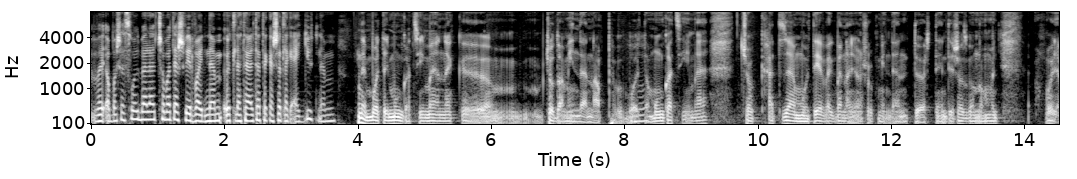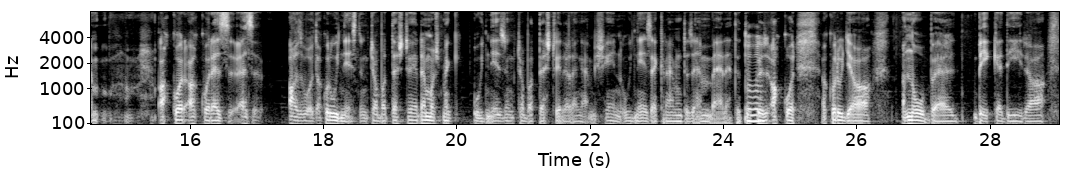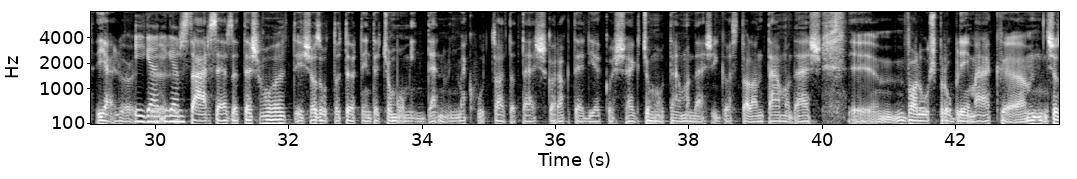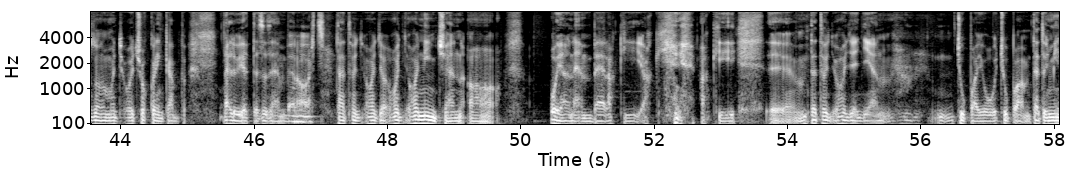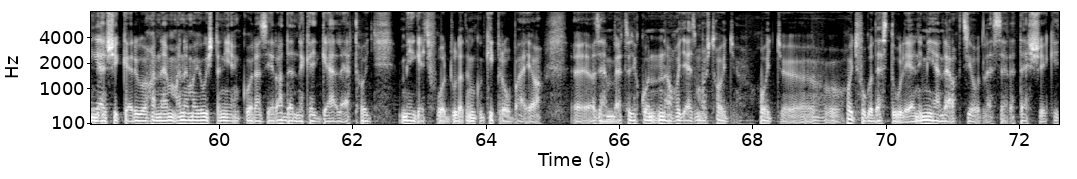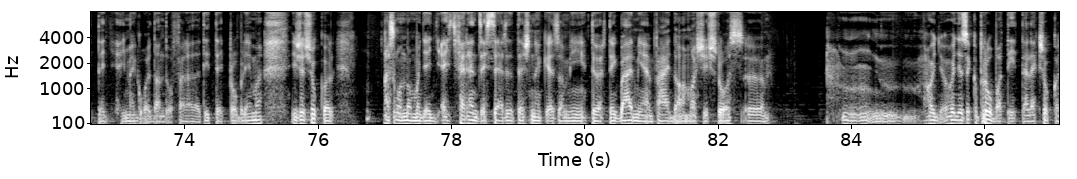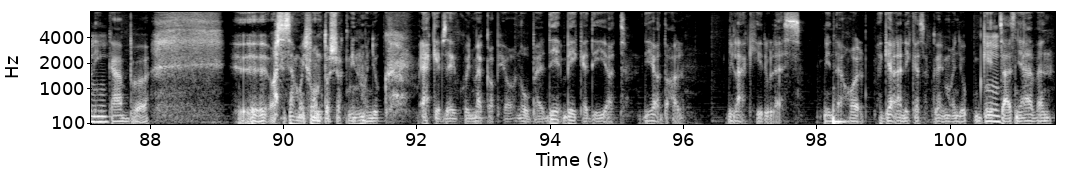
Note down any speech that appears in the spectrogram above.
vagy abba se szólt bele Csaba testvér, vagy nem ötleteltetek esetleg együtt, nem? Nem, volt egy munkacíme ennek, Csoda minden nap volt uh-huh. a munkacíme, csak hát az elmúlt években nagyon sok minden történt, és azt gondolom, hogy, hogy akkor, akkor ez, ez az volt, akkor úgy néztünk Csaba testvérre, most meg úgy nézünk Csaba testvére, legalábbis én úgy nézek rá, mint az emberre. Tehát uh-huh. köz, akkor, akkor ugye a, a Nobel békedíjra jelölt igen, igen. sztárszerzetes volt, és azóta történt egy csomó minden, meghurcaltatás, karaktergyilkosság, csomó támadás, igaztalan támadás, valós problémák, és azt gondolom, hogy, hogy sokkal inkább előjött ez az emberarc. Mm. Tehát, hogy, hogy, hogy, hogy nincsen a, olyan ember, aki, aki, aki tehát hogy, hogy egy ilyen csupa jó, csupa, tehát hogy minden Igen. sikerül, hanem, hanem a Jóisten ilyenkor azért ad ennek egy gellert, hogy még egy fordulat, amikor kipróbálja az embert, hogy akkor na, hogy ez most hogy, hogy, hogy fogod ezt túlélni, milyen reakciód lesz erre, tessék, itt egy, egy megoldandó feladat, itt egy probléma, és ez sokkal azt mondom, hogy egy, egy Ferences szerzetesnek ez, ami történik, bármilyen fájdalmas és rossz, ö, hogy, hogy ezek a próbatételek sokkal uh-huh. inkább ö, azt hiszem, hogy fontosak, mint mondjuk elképzeljük, hogy megkapja a Nobel békedíjat, diadal, világhírű lesz mindenhol megjelenik ez a könyv mondjuk 200 mm. nyelven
